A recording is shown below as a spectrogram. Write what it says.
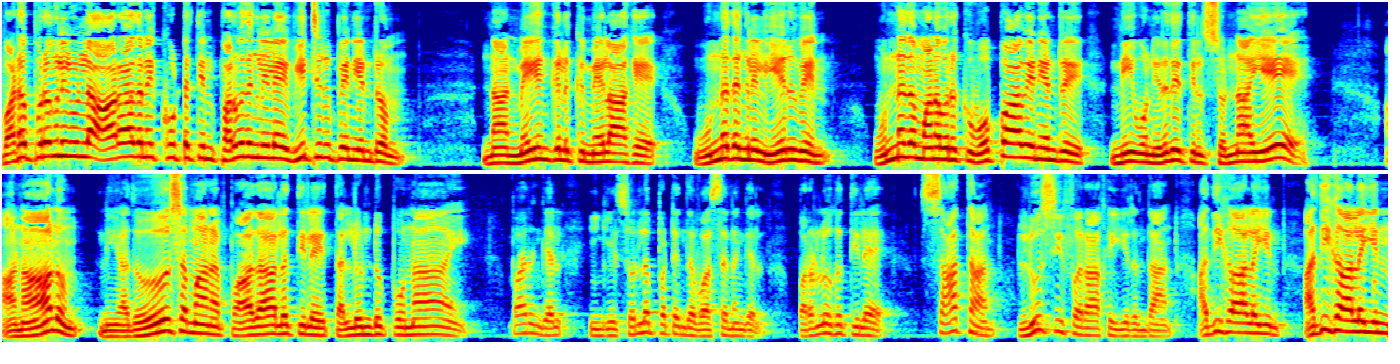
வடப்புறங்களில் உள்ள ஆராதனை கூட்டத்தின் பர்வதங்களிலே வீற்றிருப்பேன் என்றும் நான் மேகங்களுக்கு மேலாக உன்னதங்களில் ஏறுவேன். உன்னதமானவருக்கு ஒப்பாவேன் என்று நீ உன் இருதயத்தில் சொன்னாயே. ஆனாலும் நீ அதோசமான பாதாளத்திலே தள்ளுண்டு போனாய். பாருங்கள் இங்கே சொல்லப்பட்ட இந்த வசனங்கள் பரலோகத்திலே சாத்தான் லூசிஃபராக இருந்தான். அதிகாலையின் அதிகாலையின்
